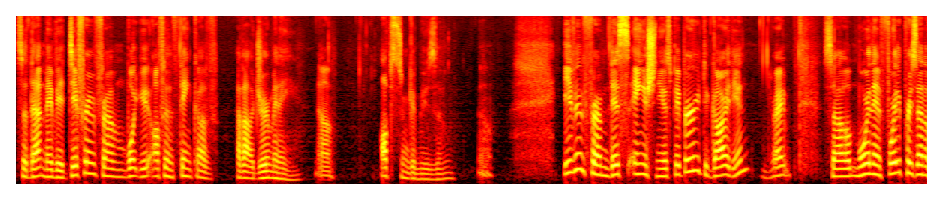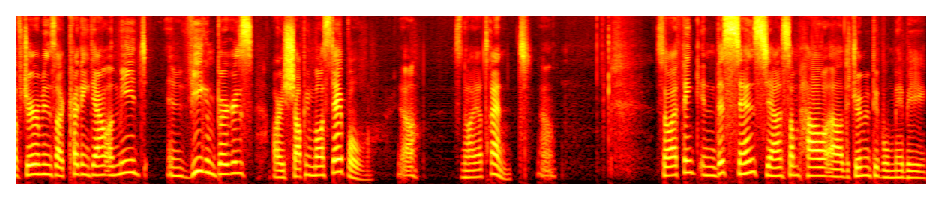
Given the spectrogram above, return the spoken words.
So that may be different from what you often think of about Germany. No. Obst und Gemüse. No. Even from this English newspaper, The Guardian, right? So more than 40% of Germans are cutting down on meat and vegan burgers are a shopping mall staple. Yeah. It's not a trend. Yeah. So I think in this sense, yeah, somehow uh, the German people may be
